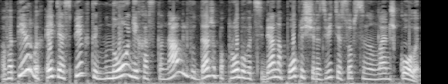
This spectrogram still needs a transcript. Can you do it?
Во-первых, эти аспекты многих останавливают даже попробовать себя на поприще развития собственной онлайн-школы.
